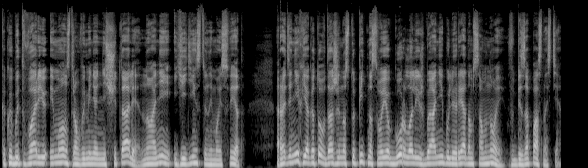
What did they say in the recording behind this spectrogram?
Какой бы тварью и монстром вы меня не считали, но они – единственный мой свет. Ради них я готов даже наступить на свое горло, лишь бы они были рядом со мной, в безопасности.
